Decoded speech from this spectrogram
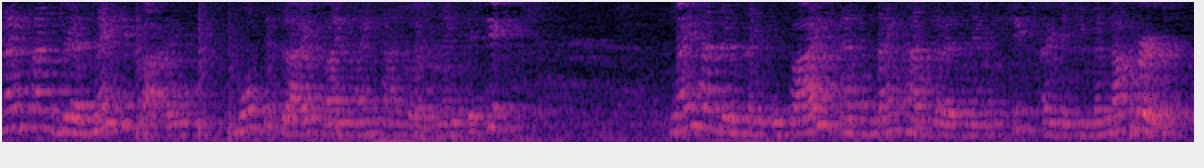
995 multiplied by 996. 995 and 996 are the given numbers.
